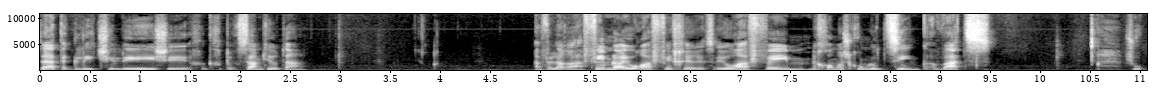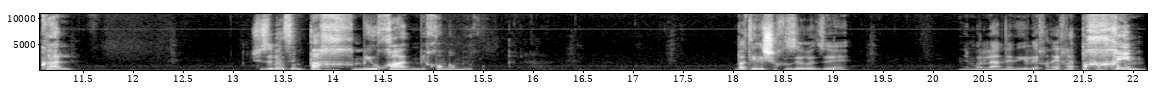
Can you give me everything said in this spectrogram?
זה היה תגלית שלי, שאחר כך פרסמתי אותה. אבל הרעפים לא היו רעפי חרס, היו רעפים מחומר שקוראים לו צינק, אבץ, שהוא קל. שזה בעצם פח מיוחד, מחומר מיוחד. באתי לשחזר את זה, אני אומר, לאן אני אלך? אני אלך לפחחים.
